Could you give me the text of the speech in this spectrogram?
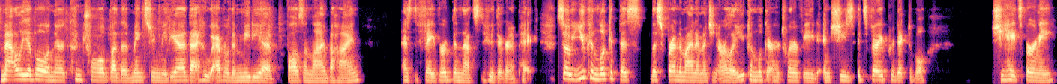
malleable and they're controlled by the mainstream media that whoever the media falls in line behind as the favored, then that's who they're going to pick. So you can look at this this friend of mine I mentioned earlier. You can look at her Twitter feed, and she's it's very predictable. She hates Bernie.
